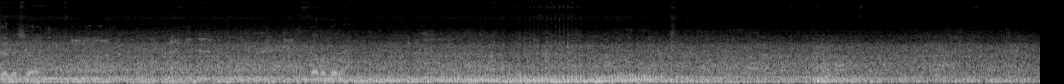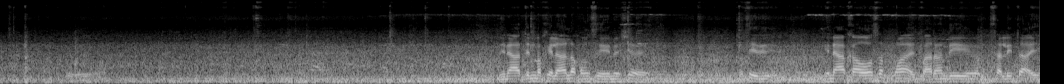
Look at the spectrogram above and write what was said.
Diyan na siya. Tara tara. Hindi natin makilala kung sino siya eh. Kasi kinakausap nga eh, parang di salita eh.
